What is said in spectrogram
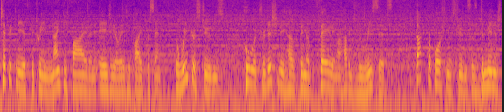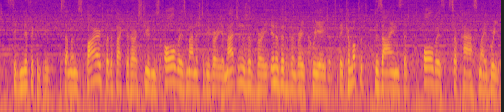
Typically it's between 95 and 80 or 85%. The weaker students who would traditionally have been failing or having to do resits that proportion of students has diminished significantly. So I'm inspired by the fact that our students always manage to be very imaginative, very innovative and very creative. They come up with designs that always surpass my brief.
